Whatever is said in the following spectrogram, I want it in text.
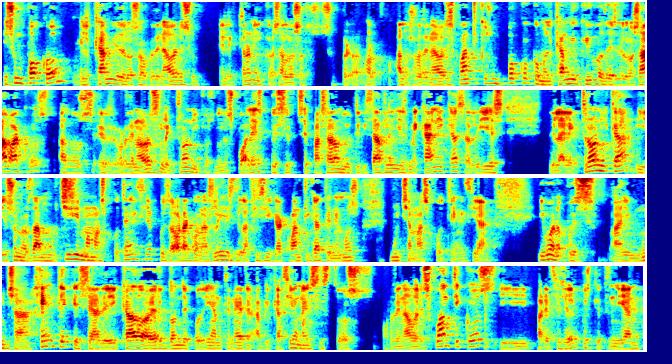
Es un poco el cambio de los ordenadores electrónicos a los, a los ordenadores cuánticos, un poco como el cambio que hubo desde los ábacos a los eh, ordenadores electrónicos, en los cuales pues, se pasaron de utilizar leyes mecánicas a leyes de la electrónica y eso nos da muchísima más potencia, pues ahora con las leyes de la física cuántica tenemos mucha más potencia. Y bueno, pues hay mucha gente que se ha dedicado a ver dónde podrían tener aplicaciones estos ordenadores cuánticos y parece ser pues que tendrían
